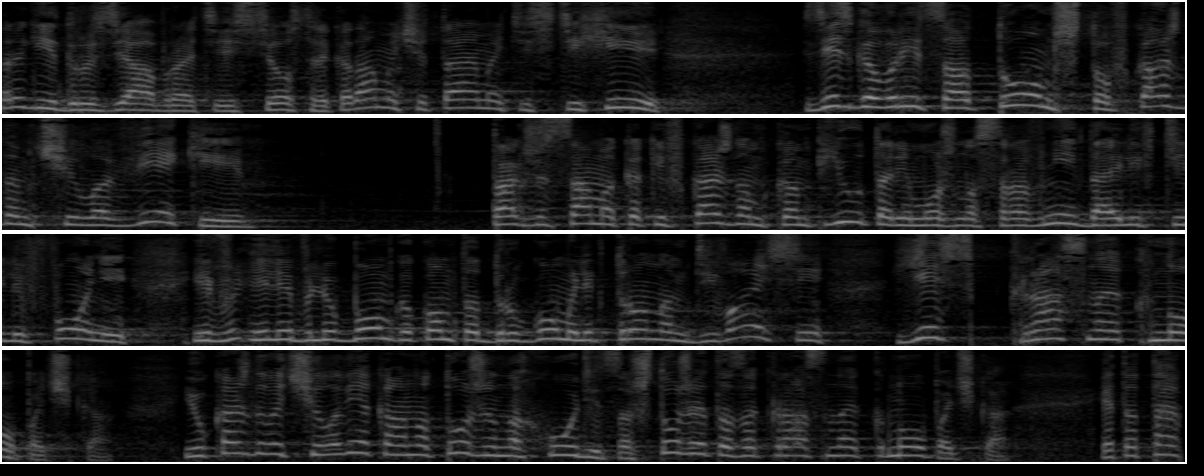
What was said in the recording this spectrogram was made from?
Дорогие друзья, братья и сестры, когда мы читаем эти стихи, Здесь говорится о том, что в каждом человеке, так же само, как и в каждом компьютере можно сравнить, да, или в телефоне, или в любом каком-то другом электронном девайсе, есть красная кнопочка. И у каждого человека она тоже находится. Что же это за красная кнопочка? Это та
